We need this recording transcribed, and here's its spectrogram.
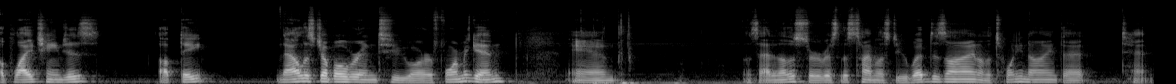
Apply Changes, Update. Now let's jump over into our form again and let's add another service. This time let's do web design on the 29th at 10.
